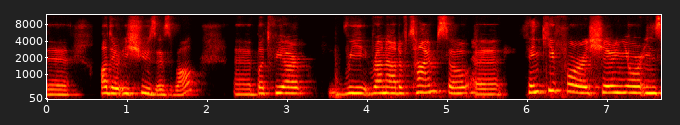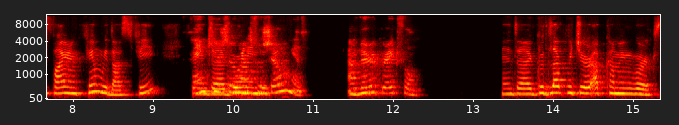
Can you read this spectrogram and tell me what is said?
uh, other issues as well. Uh, but we are we run out of time, so uh, thank you for sharing your inspiring film with us, Phie, thank And, you uh, so much for showing it i'm Mhm. very grateful and uh, good luck with your upcoming works.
